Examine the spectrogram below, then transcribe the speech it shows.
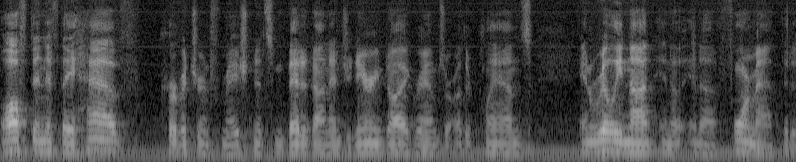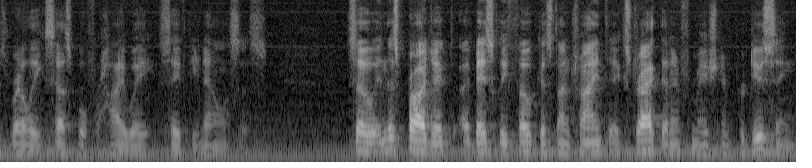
Often, if they have curvature information, it's embedded on engineering diagrams or other plans, and really not in a, in a format that is readily accessible for highway safety analysis. So in this project, I basically focused on trying to extract that information and producing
